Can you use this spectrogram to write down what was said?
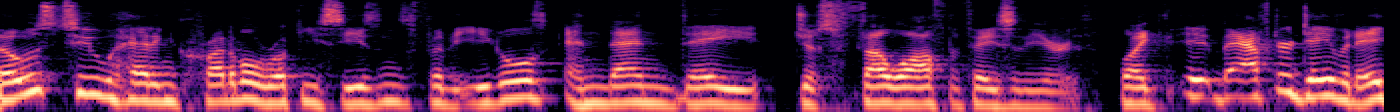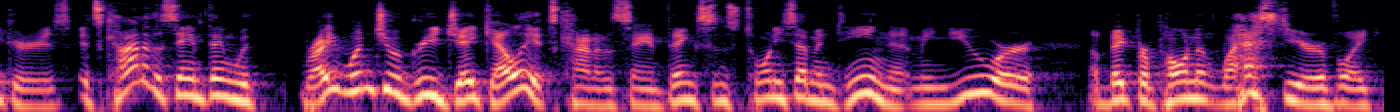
Those two had incredible rookie seasons for the Eagles, and then they just fell off the face of the earth. Like it, after David Akers, it's kind of the same thing with right. Wouldn't you agree? Jake Elliott's kind of the same thing since 2017. I mean, you were a big proponent last year of like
